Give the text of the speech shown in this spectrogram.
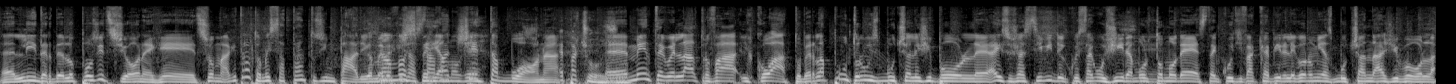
eh, leader dell'opposizione, che insomma, che tra l'altro mi sta tanto simpatico. a me, No, perché c'ha sta faccetta buona. È paccioso. Eh, mentre quell'altro fa il coatto, per l'appunto, lui sbuccia le cipolle. Hai visto, c'è questi video in questa cucina molto modesta in cui ti fa capire l'economia sbucciando la cipolla.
